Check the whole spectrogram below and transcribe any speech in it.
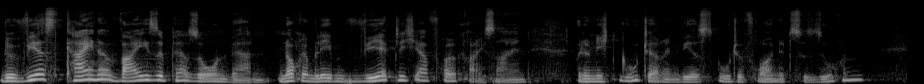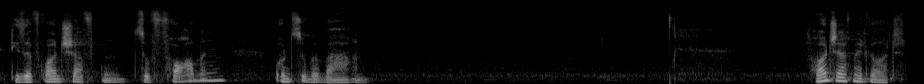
Du wirst keine weise Person werden, noch im Leben wirklich erfolgreich sein, wenn du nicht gut darin wirst, gute Freunde zu suchen, diese Freundschaften zu formen und zu bewahren. Freundschaft mit Gott.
